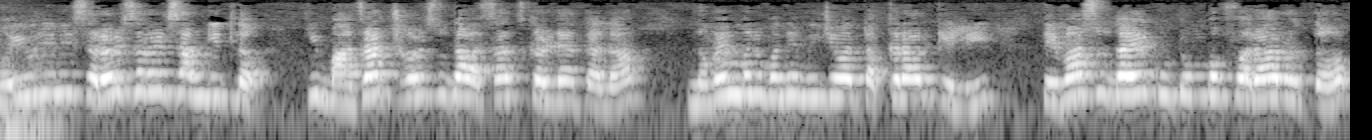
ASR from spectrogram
मयुरीने सरळ सरळ सांगितलं की माझा छळ सुद्धा असाच करण्यात आला. नोव्हेंबरमध्ये मी जेव्हा तक्रार केली तेव्हा सुद्धा हे कुटुंब फरार होतं.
